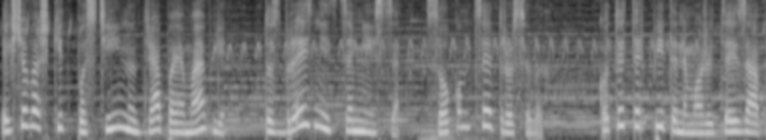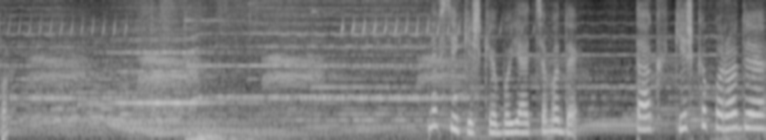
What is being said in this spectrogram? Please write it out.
Якщо ваш кіт постійно дряпає меблі, то збризніть це місце соком цитрусових. Коти терпіти не можуть цей запах. Не всі кішки бояться води. Так, кішка породи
